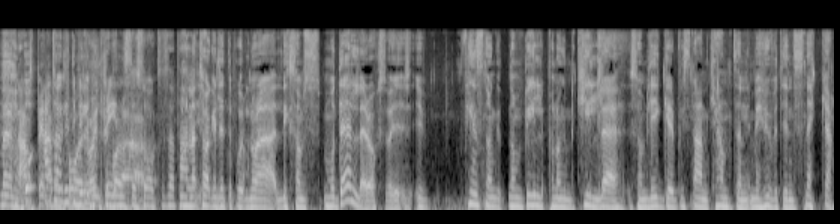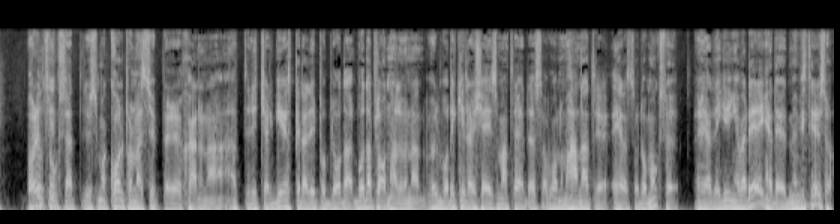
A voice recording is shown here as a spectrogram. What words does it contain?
Men han Och spelar han har väl tagit på, lite bilder på Prince bara- och så också. Så att han, Han har tagit lite på några liksom, modeller också. I, i, finns någon, någon bild på någon kille som ligger vid strandkanten med huvudet i en snäcka. Var det inte också att du som har koll på de här superstjärnorna, att Richard Gere spelade på båda, båda planhalvorna. Det var både killar och tjejer som attraherades av honom och han attraherades av dem också. Jag lägger inga värderingar i det, men visst är det så?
